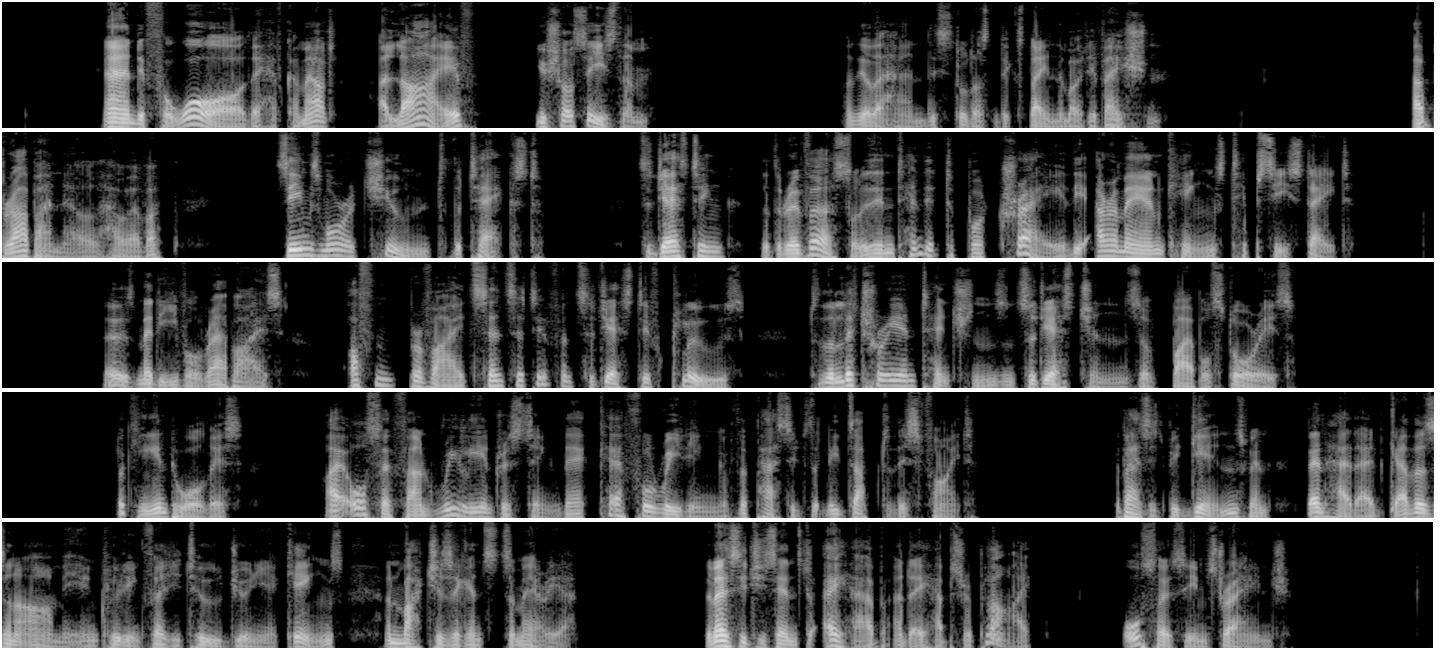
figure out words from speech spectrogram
And if for war they have come out, alive, you shall seize them. On the other hand, this still doesn't explain the motivation. A Abrabanel, however, seems more attuned to the text, suggesting that the reversal is intended to portray the Aramaean king's tipsy state. Those medieval rabbis often provide sensitive and suggestive clues to the literary intentions and suggestions of Bible stories. Looking into all this, I also found really interesting their careful reading of the passage that leads up to this fight. The passage begins when Ben Hadad gathers an army, including thirty two junior kings, and marches against Samaria. The message he sends to Ahab and Ahab's reply also seem strange.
